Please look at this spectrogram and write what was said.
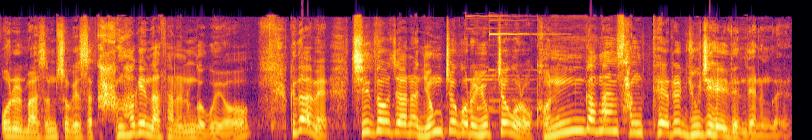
오늘 말씀 속에서 강하게 나타나는 거고요. 그 다음에 지도자는 영적으로 육적으로 건강한 상태를 유지해야 된다는 거예요.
